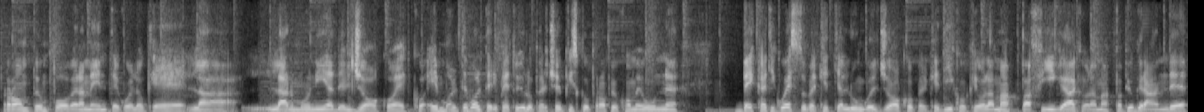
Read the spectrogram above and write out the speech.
rompe un po' veramente quello che è la, l'armonia del gioco, ecco. E molte volte, ripeto, io lo percepisco proprio come un beccati questo perché ti allungo il gioco, perché dico che ho la mappa figa, che ho la mappa più grande,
